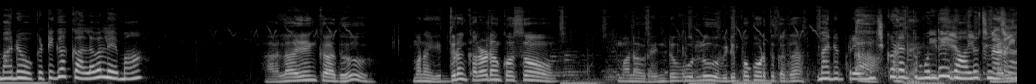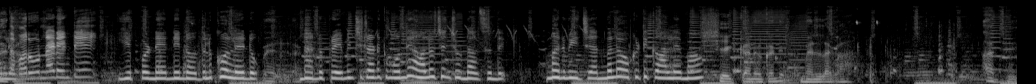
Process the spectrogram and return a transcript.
మనం ఒకటిగా కలవలేమా? అలా ఏం కాదు. మన ఇద్దరం కలవడం కోసం మనం రెండు ఊర్లు విడిపోకూడదు కదా. మనం ప్రేమించుకోవడానికి ముందే ఇది ఆలోచించాలి. ఉన్నాడేంటి? ఇప్పుడు నేను నిన్ను వదులుకోలేను. నన్ను ప్రేమించడానికి ముందే ఆలోచించి ఉండాల్సింది. మనం ఈ జన్మలో ఒకటి కాలేమా? షేక్ అనుకోండి మెల్లగా. అది.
